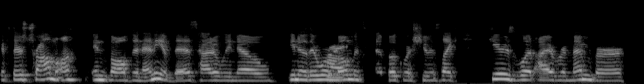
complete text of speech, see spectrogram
if there's trauma involved in any of this how do we know you know there were right. moments in that book where she was like here's what i remember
